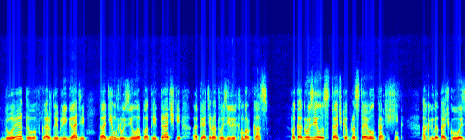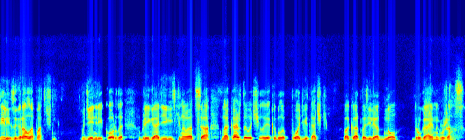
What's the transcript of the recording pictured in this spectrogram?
До этого в каждой бригаде один грузил лопатой тачки, а пятеро отвозили их на баркас. Пока грузилась тачка, простаивал тачечник, а когда тачку увозили, загорал лопаточник. В день рекорда в бригаде Витькиного отца на каждого человека было по две тачки. Пока отвозили одну, другая нагружалась.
